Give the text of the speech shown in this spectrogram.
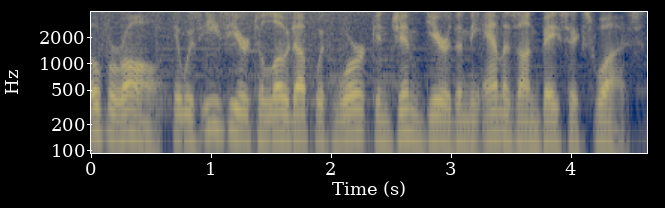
overall, it was easier to load up with work and gym gear than the Amazon Basics was.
